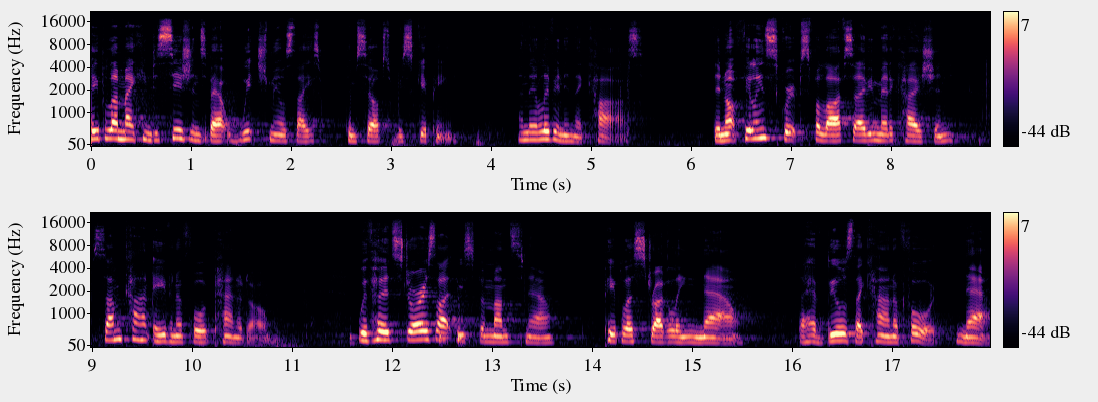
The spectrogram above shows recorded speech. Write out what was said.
People are making decisions about which meals they themselves will be skipping, and they're living in their cars. They're not filling scripts for life saving medication. Some can't even afford Panadol. We've heard stories like this for months now. People are struggling now. They have bills they can't afford now.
